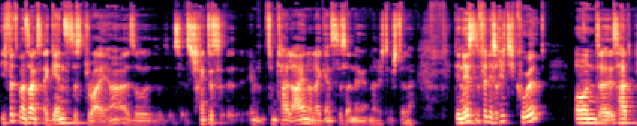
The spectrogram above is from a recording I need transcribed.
ich würde mal sagen, es ergänzt das Dry, ja. Also es, es schränkt es äh, zum Teil ein und ergänzt es an der, an der richtigen Stelle. Den nächsten finde ich richtig cool. Und äh, es hat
